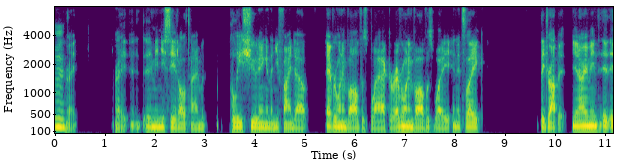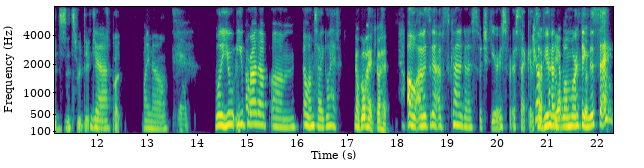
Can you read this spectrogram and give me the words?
Mm. Right. Right. I mean, you see it all the time with police shooting, and then you find out everyone involved was black or everyone involved was white, and it's like they drop it. You know what I mean? It, it's mm-hmm. it's ridiculous. Yeah, but I know. Yeah. Well, you you brought up. um Oh, I'm sorry. Go ahead. No, go ahead. Go ahead. Oh, I was gonna. I was kind of gonna switch gears for a second. Sure. So if you had yep. one more thing to say,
